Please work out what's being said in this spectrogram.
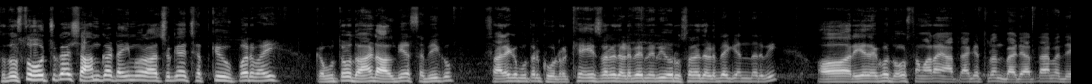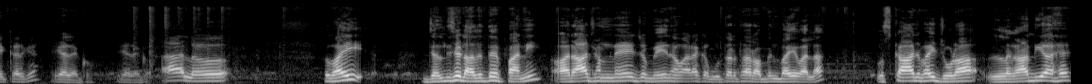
तो दोस्तों, हो चुका है शाम का टाइम और आ चुके हैं छत के ऊपर भाई। कबूतरों दाना डाल दिया सभी को। सारे कबूतर खोल रखे हैं इस वाले दड़बे में भी और उस वाले दड़बे के अंदर भी। और ये देखो, दोस्त हमारा यहाँ पे आके तुरंत बैठ जाता है, मैं देख करके। ये देखो ये देखो। हेलो तो भाई, जल्दी से डाल देते हैं पानी। और आज हमने जो मेन हमारा कबूतर था, रॉबिन भाई वाला, उसका आज भाई जोड़ा लगा दिया है।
